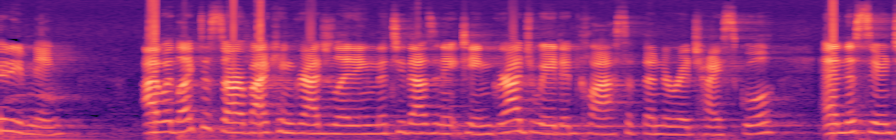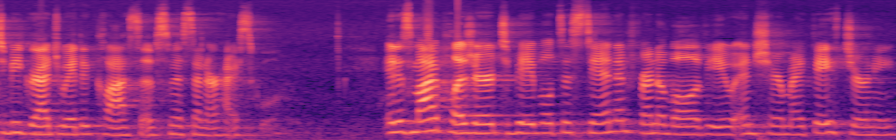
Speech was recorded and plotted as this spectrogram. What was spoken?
Good evening. I would like to start by congratulating the 2018 graduated class of Thunder Ridge High School and the soon to be graduated class of Smith Center High School. It is my pleasure to be able to stand in front of all of you and share my faith journey.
